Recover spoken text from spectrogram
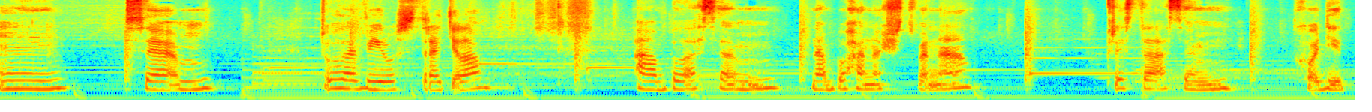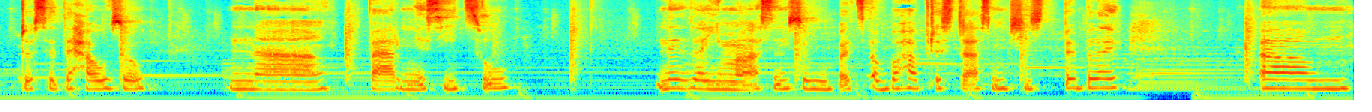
mm, jsem tuhle víru ztratila a byla jsem na Boha naštvaná. Přestala jsem chodit do City Houseu na pár měsíců nezajímala jsem se vůbec o Boha, přestala jsem číst Bibli. Um,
